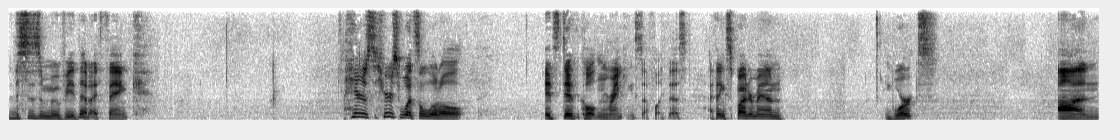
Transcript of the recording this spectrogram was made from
this is a movie that I think here's here's what's a little it's difficult in ranking stuff like this. I think Spider-Man works on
